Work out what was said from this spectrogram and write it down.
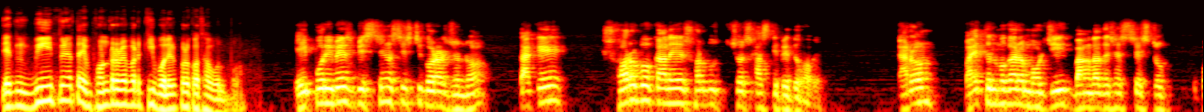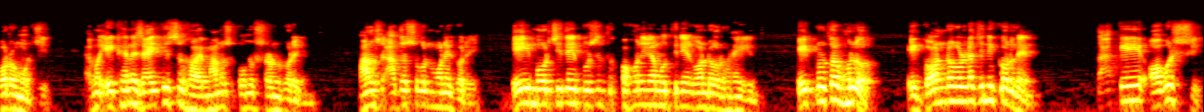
যে একজন বিএনপি নেতা এই ভণ্ডর ব্যাপারে কি বলে, এরপর কথা বলব। এই পরিবেশ বিশৃঙ্খল সৃষ্টি করার জন্য তাকে সর্বকালের সর্বোচ্চ শাস্তি পেতে হবে। কারণ বাইতুল মোকাররম মসজিদ বাংলাদেশের শ্রেষ্ঠ বড় মসজিদ এবং এখানে যাই কিছু হয়, মানুষ অনুসরণ করে মানুষ আদর্শ মনে করে। এই মসজিদে এই পর্যন্ত কখনই আমতি নিয়ে গন্ডগোল হয় কিন্তু। এই প্রথম হলো, এই গন্ডগোলটা যিনি করলেন, তাকে অবশ্যই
